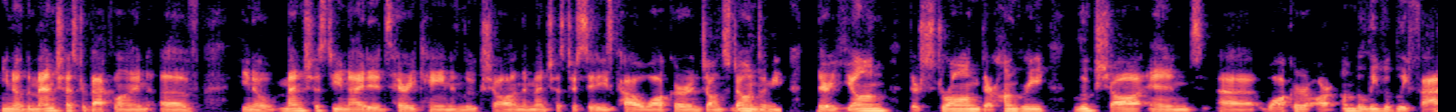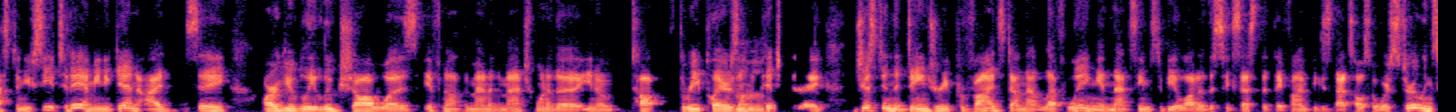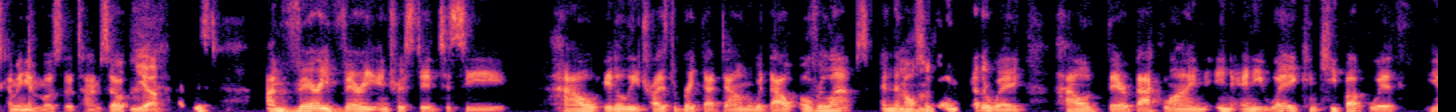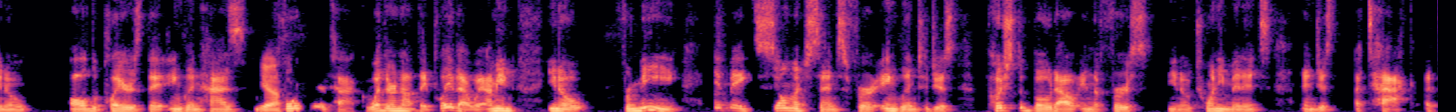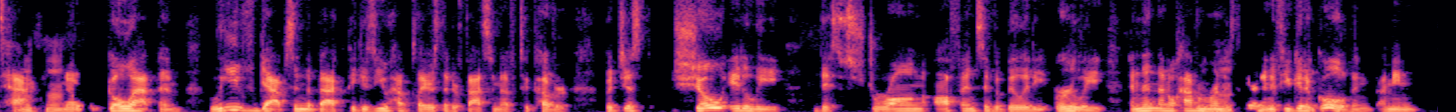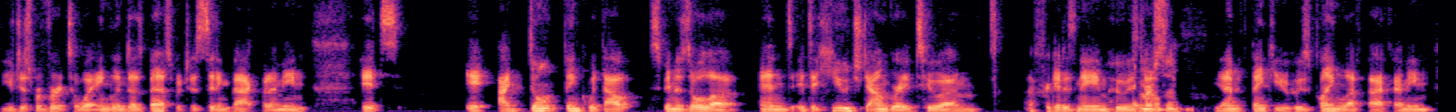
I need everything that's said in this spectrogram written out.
you know the Manchester back line of you know, Manchester United's Harry Kane and Luke Shaw, and then Manchester City's Kyle Walker and John Stones. Mm-hmm. I mean, they're young, they're strong, they're hungry. Luke Shaw and uh, Walker are unbelievably fast, and you see it today. I mean, again, I'd say arguably Luke Shaw was, if not the man of the match, one of the you know top three players mm-hmm. on the mm-hmm. pitch today, just in the danger he provides down that left wing. And that seems to be a lot of the success that they find because that's also where Sterling's coming in most of the time. So yeah, I just I'm very, very interested to see how Italy tries to break that down without overlaps, and then mm-hmm. also going the other way, how their back line in any way can keep up with you know all the players that England has yeah. for their attack, whether or not they play that way. I mean, you know, for me, it makes so much sense for England to just push the boat out in the first you know 20 minutes and just attack attack mm-hmm. you know go at them leave gaps in the back because you have players that are fast enough to cover but just show italy this strong offensive ability early and then that'll have them mm-hmm. running scared and if you get a goal then i mean you just revert to what england does best which is sitting back but i mean it's it i don't think without spinazzola and it's a huge downgrade to um I forget his name, who is Emerson. now yeah, thank you, who's playing left back. I mean,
